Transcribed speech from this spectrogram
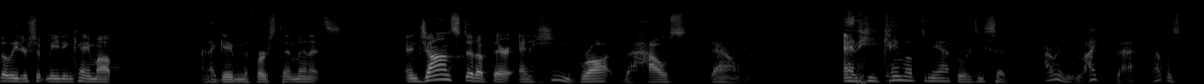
the leadership meeting came up, and I gave him the first 10 minutes. And John stood up there and he brought the house down. And he came up to me afterwards. He said, I really liked that. That was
